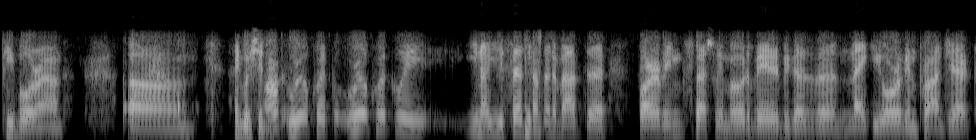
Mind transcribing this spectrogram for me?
people around. Um, I think we should okay. real quick, real quickly. You know, you said something about the Farah being especially motivated because of the Nike Oregon project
